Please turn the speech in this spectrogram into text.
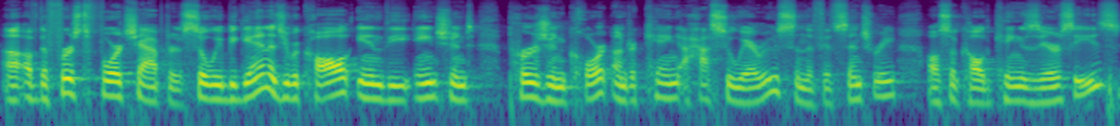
uh, of the first four chapters. So we began, as you recall, in the ancient Persian court under King Ahasuerus in the 5th century, also called King Xerxes.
